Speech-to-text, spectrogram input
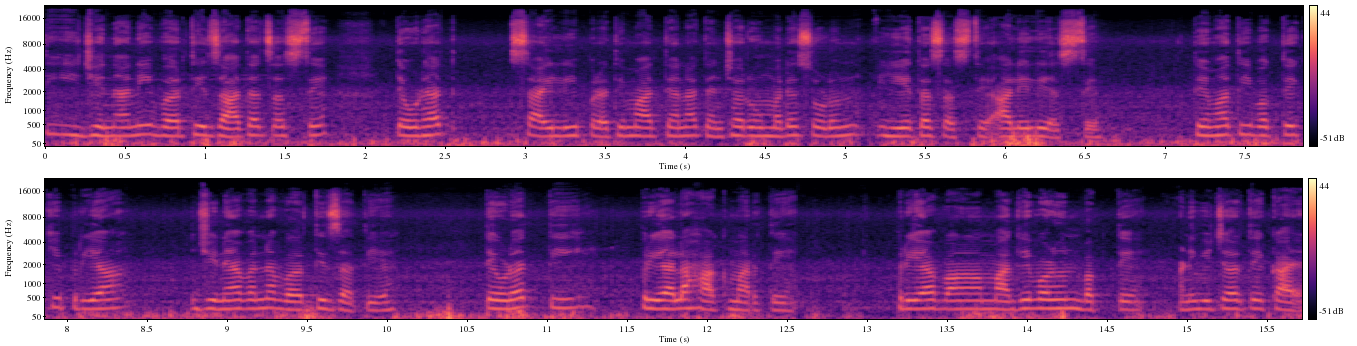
ती जिनानी वरती जातच असते तेवढ्यात सायली प्रतिमा त्यांना त्यांच्या रूममध्ये सोडून येतच असते आलेली असते. तेव्हा ती बघते की प्रिया जिन्यावरनं वरती जाते आहे तेवढ्यात ती प्रियाला हाक मारते. प्रिया मागे वळून बघते आणि विचारते काय?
